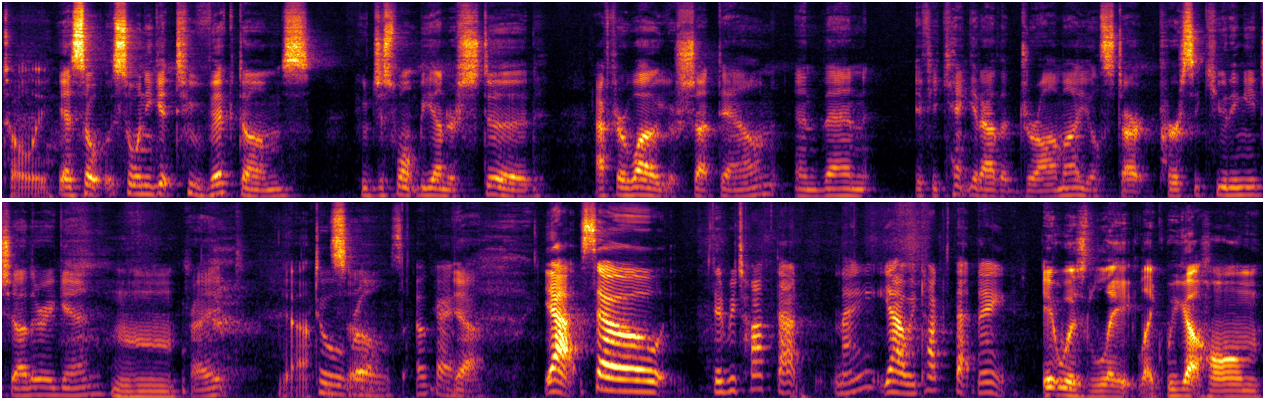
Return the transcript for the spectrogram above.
totally. Yeah, so so when you get two victims who just won't be understood, after a while you'll shut down, and then if you can't get out of the drama, you'll start persecuting each other again, Mm, right? Yeah. Dual so- roles. Okay. Yeah. Yeah. So did we talk that night? Yeah, we talked that night. It was late. Like we got home.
